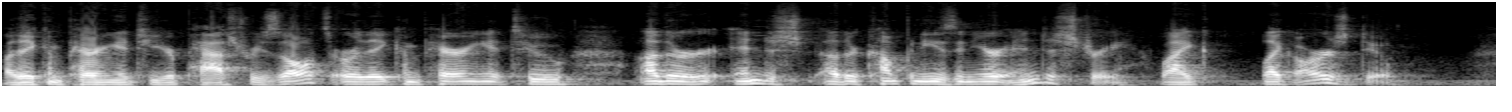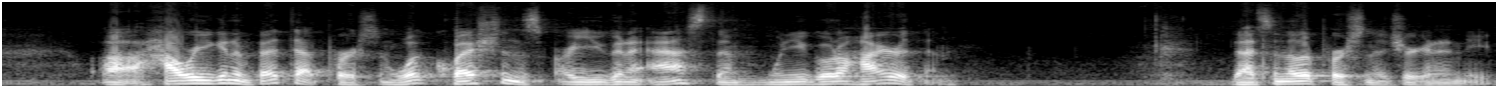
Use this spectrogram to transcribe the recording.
Are they comparing it to your past results, or are they comparing it to other industri- other companies in your industry, like like ours do? Uh, how are you going to vet that person? What questions are you going to ask them when you go to hire them? That's another person that you're going to need.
